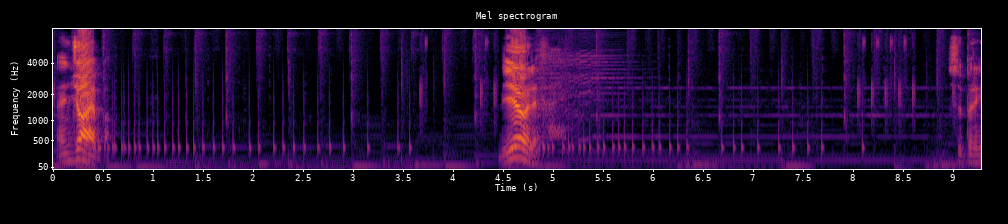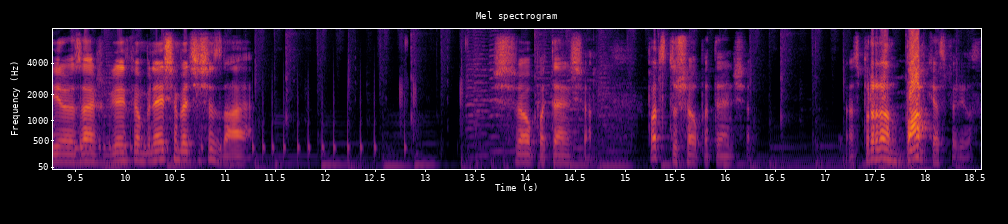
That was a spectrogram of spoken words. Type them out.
Enjoyable. Beautiful. Superheroes actually great combination, bet čia šis davė. Show potential. Pats tu show potential. Mes prarand babkės per jūs.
